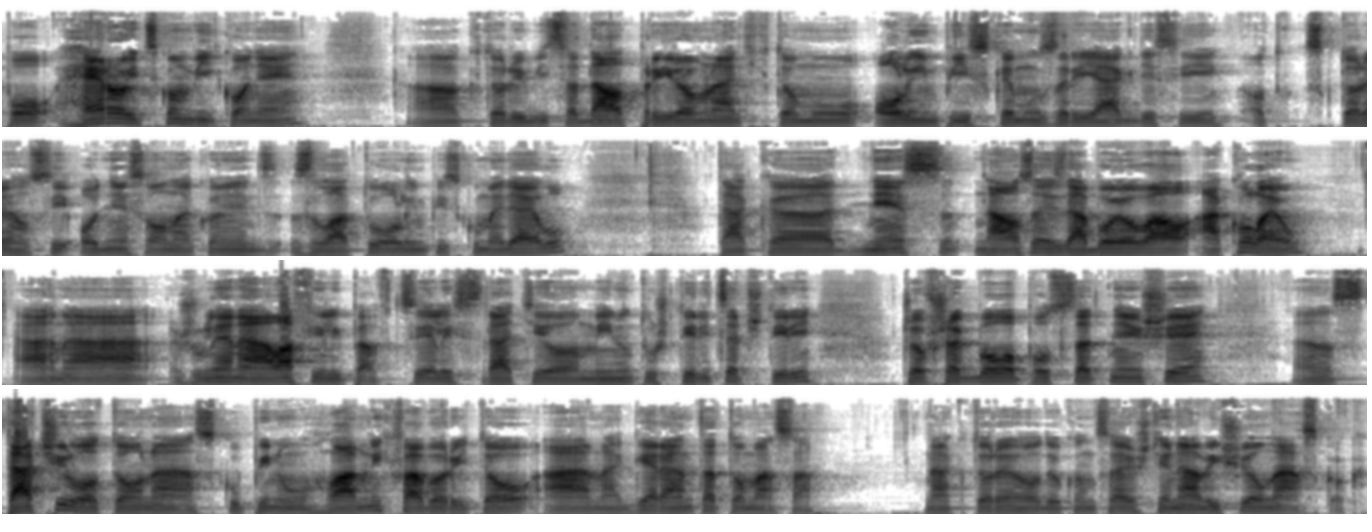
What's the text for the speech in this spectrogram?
po heroickom výkone, e, ktorý by sa dal prirovnať k tomu olympijskému zria, kde si, od, z ktorého si odnesol nakoniec zlatú olympijskú medailu, tak e, dnes naozaj zabojoval ako lev a na Juliana Alaphilippa v cieli stratil minútu 44, čo však bolo podstatnejšie, e, stačilo to na skupinu hlavných favoritov a na Geranta Tomasa, na ktorého dokonca ešte navýšil náskok. E,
